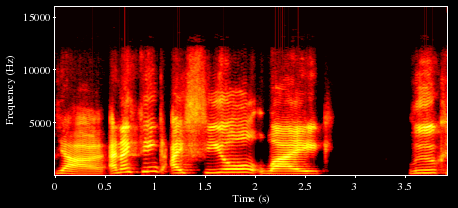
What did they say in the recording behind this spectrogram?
Yeah. And I think I feel like Luke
